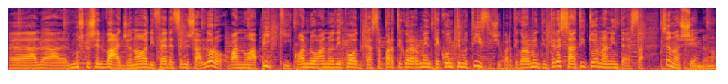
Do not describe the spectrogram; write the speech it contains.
eh, al, al Muschio Selvaggio, no? Di Fedez e Luisa, loro vanno a picchi, quando hanno dei podcast particolarmente contenutistici, particolarmente interessanti, tornano in testa, se no scendono.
